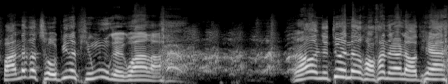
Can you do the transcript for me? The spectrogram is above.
把那个丑逼的屏幕给关了，然后你对着那个好看的人聊天。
